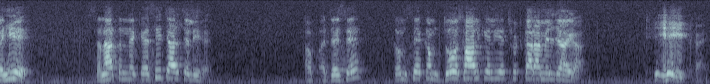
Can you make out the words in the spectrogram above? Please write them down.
कहिए, सनातन ने कैसी चाल चली है? अब अजय से कम से कम दो साल के लिए छुटकारा मिल जाएगा। ठीक है।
